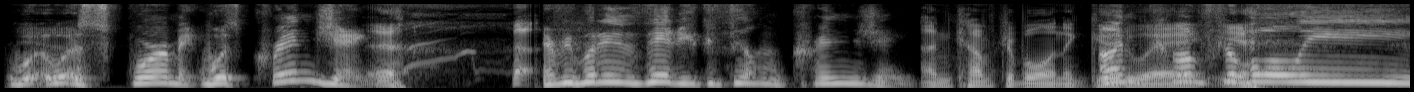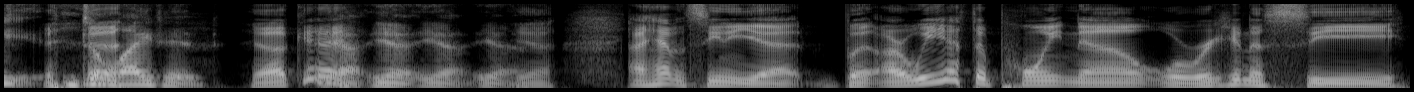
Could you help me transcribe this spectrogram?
w- was squirming, was cringing. everybody in the theater, you could feel them cringing, uncomfortable in a good way. uncomfortably delighted. Yeah. Okay. Yeah, yeah, yeah, yeah. Yeah. I haven't seen it yet, but are we at the point now where we're going to see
